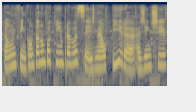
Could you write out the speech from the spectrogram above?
Então, enfim, contando um pouquinho para vocês, né? O Pira, a gente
